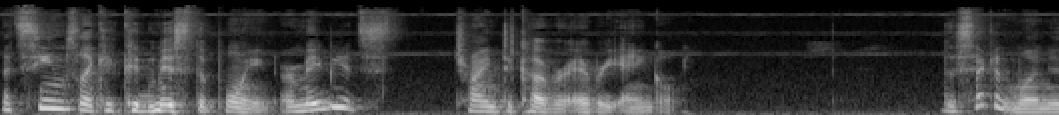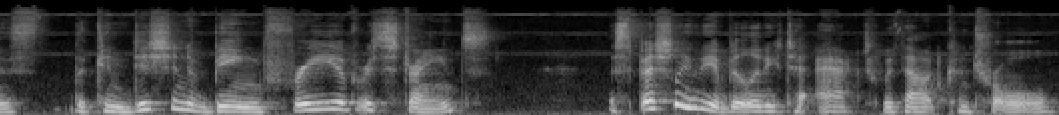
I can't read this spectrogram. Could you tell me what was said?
That seems like it could miss the point, or maybe it's trying to cover every angle. The second one is the condition of being free of restraints, especially the ability to act without control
